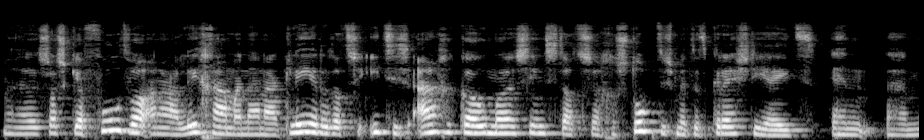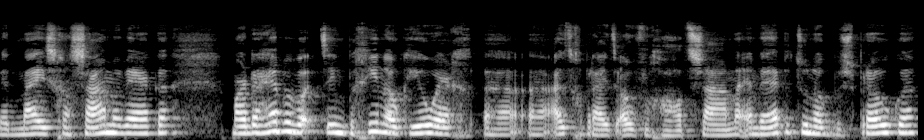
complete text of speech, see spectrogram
Uh, Saskia voelt wel aan haar lichaam en aan haar kleren dat ze iets is aangekomen sinds dat ze gestopt is met het crashdieet en uh, met mij is gaan samenwerken. Maar daar hebben we het in het begin ook heel erg uitgebreid over gehad samen. En we hebben toen ook besproken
